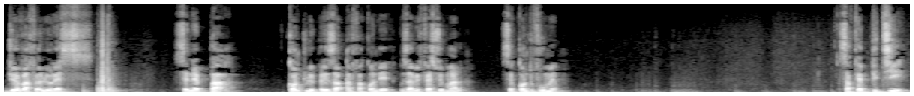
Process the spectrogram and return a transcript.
Dieu va faire le reste. Ce n'est pas contre le président Alpha Condé, vous avez fait ce mal. C'est contre vous-même. Ça fait pitié.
